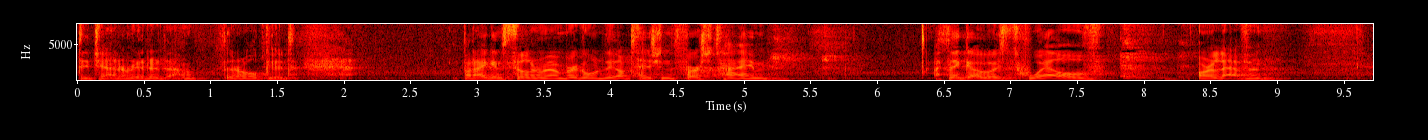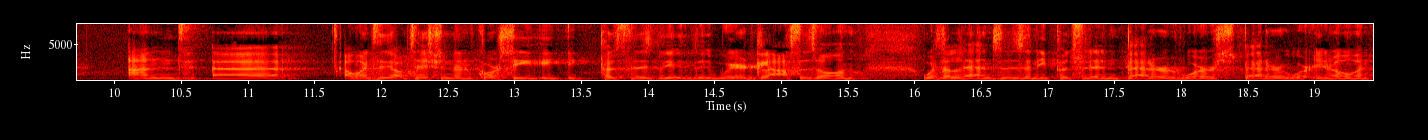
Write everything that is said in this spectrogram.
degenerated. They're all good. But I can still remember going to the optician the first time. I think I was 12 or 11. And uh, I went to the optician, and of course, he, he, he puts the, the, the weird glasses on with the lenses and he puts it in better, worse, better, worse, you know, and,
